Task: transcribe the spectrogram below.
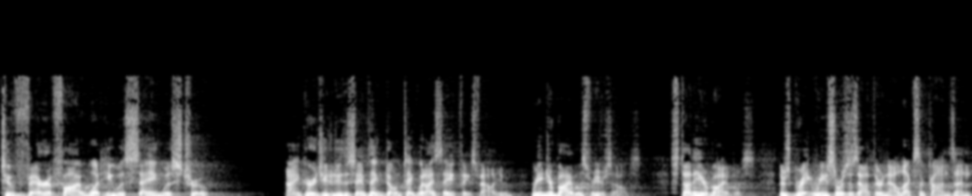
to verify what he was saying was true. I encourage you to do the same thing. Don't take what I say at face value. Read your Bibles for yourselves. Study your Bibles. There's great resources out there now, lexicons and,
